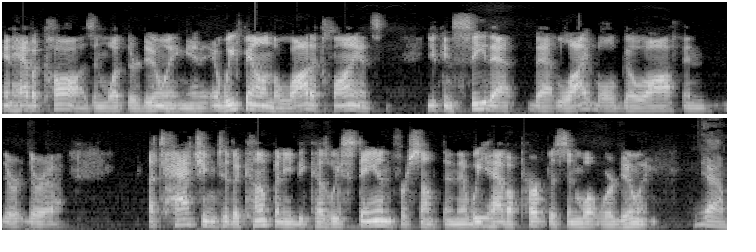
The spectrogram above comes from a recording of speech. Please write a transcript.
and have a cause in what they're doing. And, and we found a lot of clients, you can see that that light bulb go off, and they're they're uh, attaching to the company because we stand for something and we have a purpose in what we're doing. Yeah.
